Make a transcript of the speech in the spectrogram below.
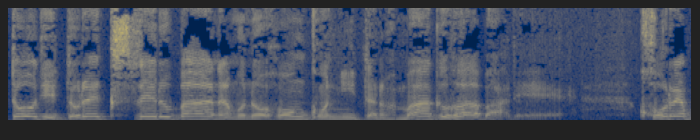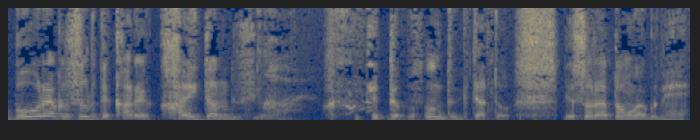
当時ドレクセル・バーナムの香港に行ったのがマーク・ファーバーで、これは暴落するって彼が書いたんですよ。はい で、ドスンと来たと。で、それはともかくね、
